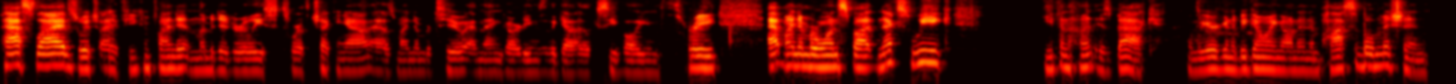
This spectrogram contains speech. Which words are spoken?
Past Lives, which I, if you can find it in limited release, it's worth checking out as my number two. And then Guardians of the Galaxy Volume Three at my number one spot. Next week, Ethan Hunt is back, and we are going to be going on an impossible mission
